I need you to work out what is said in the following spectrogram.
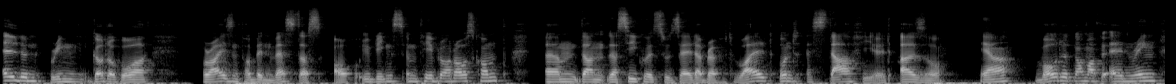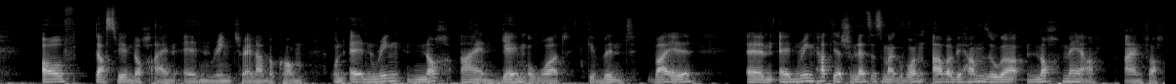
Elden Ring, God of War, Horizon Forbidden West, das auch übrigens im Februar rauskommt. Ähm, dann das Sequel zu Zelda Breath of the Wild und Starfield. Also, ja, votet nochmal für Elden Ring auf, dass wir noch einen Elden Ring Trailer bekommen und Elden Ring noch ein Game Award gewinnt, weil ähm, Elden Ring hat ja schon letztes Mal gewonnen, aber wir haben sogar noch mehr einfach.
